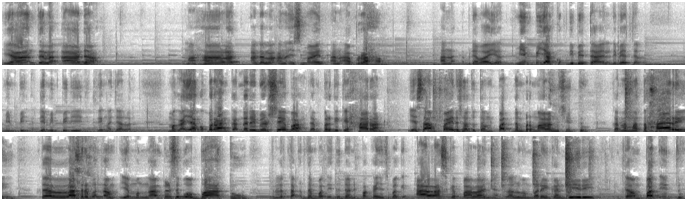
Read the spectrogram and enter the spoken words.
yang telah ada Mahalat adalah anak Ismail, anak Abraham, anak Nabayot. Mimpi Yakub di Betel, di Betel. Mimpi dia mimpi di, di tengah jalan. Maka Yakub berangkat dari Beersheba dan pergi ke Haran. Ia sampai di suatu tempat dan bermalam di situ. Karena matahari telah terbenam, ia mengambil sebuah batu terletak di tempat itu dan dipakainya sebagai alas kepalanya lalu membaringkan diri tempat itu.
